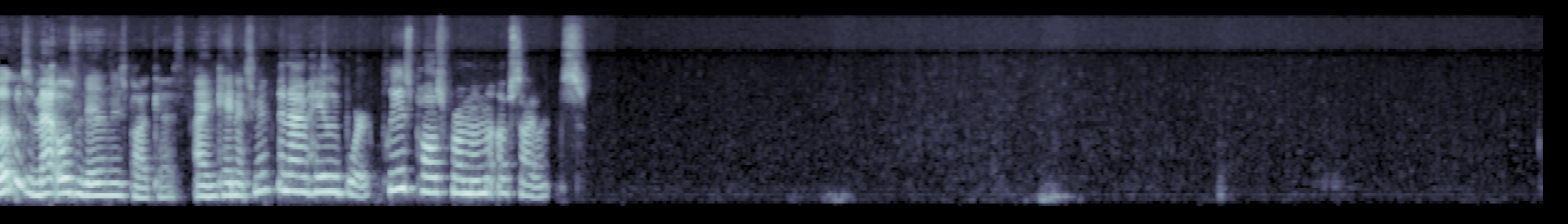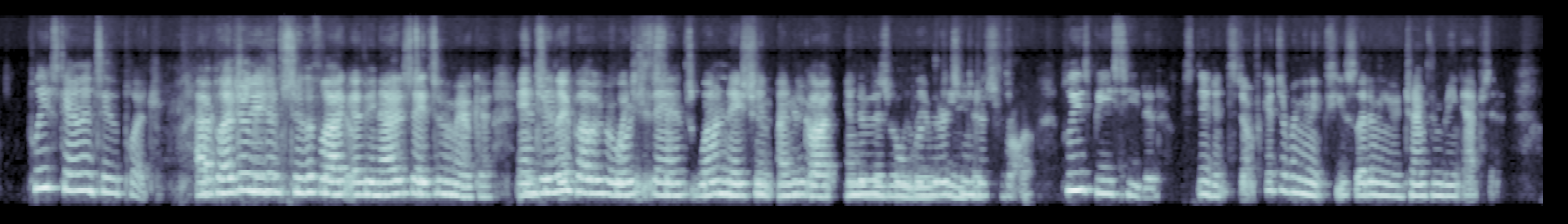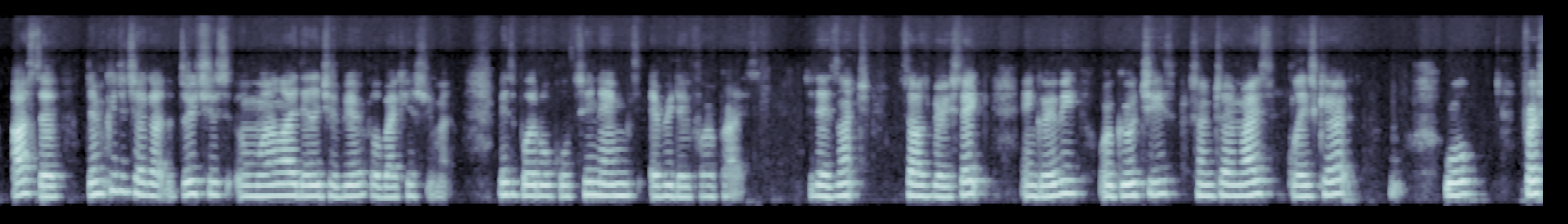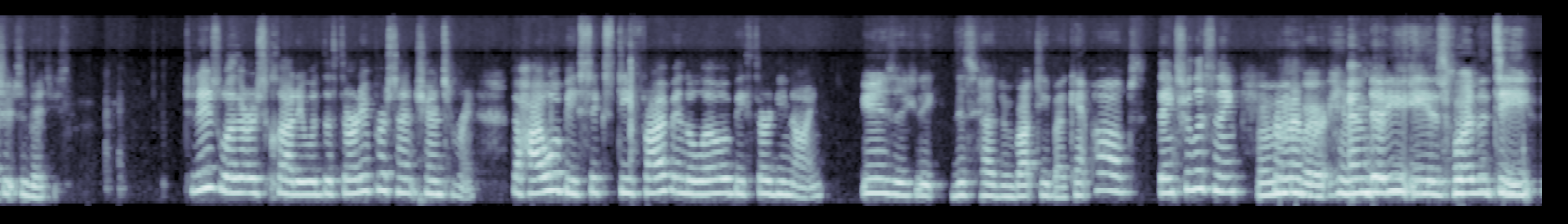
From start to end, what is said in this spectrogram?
Welcome to Matt Olson Daily News Podcast. I am Kaden Smith. And I'm Haley Borg. Please pause for a moment of silence. Please stand and say the pledge. I pledge allegiance to the flag of the United States of America and to the republic for which it stands, one nation, under God, indivisible, with liberty and justice for all. Please be seated. Students, don't forget to bring an excuse letter when you return from being absent. Also, don't forget to check out the Three Truths and One Lie Daily Trivia for Black History Month. Miss Boyd will pull two names every day for a prize. Today's lunch, Salisbury steak and gravy or grilled cheese, sunshine rice, glazed carrot, roll, fresh fruits and veggies. Today's weather is cloudy with a 30% chance of rain. The high will be 65 and the low will be 39. Music, this has been brought to you by Camp Hobbs. Thanks for listening. Remember, MWE is for the T.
